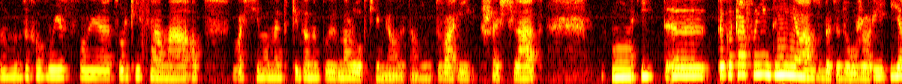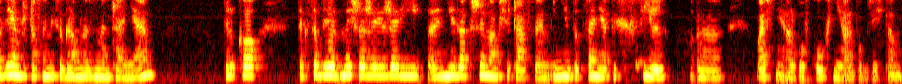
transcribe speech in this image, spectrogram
wychowuję swoje córki sama od właściwie momentu, kiedy one były malutkie, miały tam 2 i 6 lat. Mm, I y, tego czasu nigdy nie miałam zbyt dużo. I, I ja wiem, że czasem jest ogromne zmęczenie, tylko tak sobie myślę, że jeżeli y, nie zatrzymam się czasem i nie docenię tych chwil, właśnie albo w kuchni, albo gdzieś tam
